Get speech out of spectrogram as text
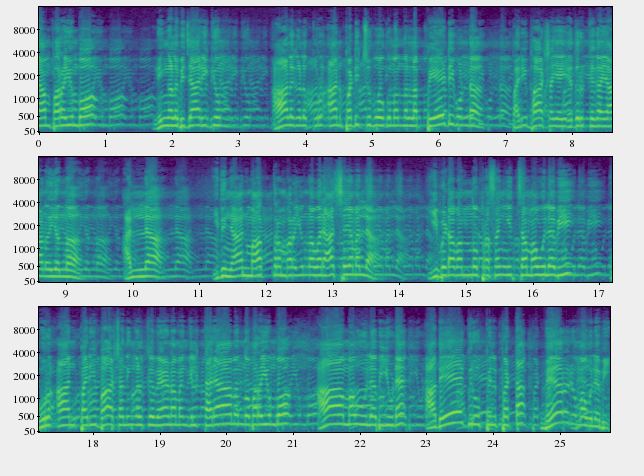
ഞാൻ പറയുമ്പോ നിങ്ങൾ വിചാരിക്കും ആളുകൾ ഖുർആൻ പഠിച്ചു പോകുമെന്നുള്ള പേടി കൊണ്ട് പരിഭാഷയെ എതിർക്കുകയാണ് എന്ന്. അല്ല ഇത് ഞാൻ മാത്രം പറയുന്ന ഒരാശയമല്ല. ഇവിടെ വന്നു പ്രസംഗിച്ച മൗലവി ഖുർആൻ പരിഭാഷ നിങ്ങൾക്ക് വേണമെങ്കിൽ തരാമെന്ന് പറയുമ്പോ ആ മൗലവിയുടെ അതേ ഗ്രൂപ്പിൽപ്പെട്ട വേറൊരു മൗലവി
